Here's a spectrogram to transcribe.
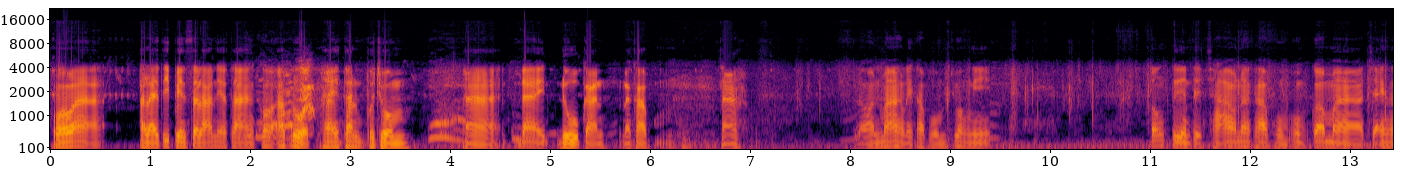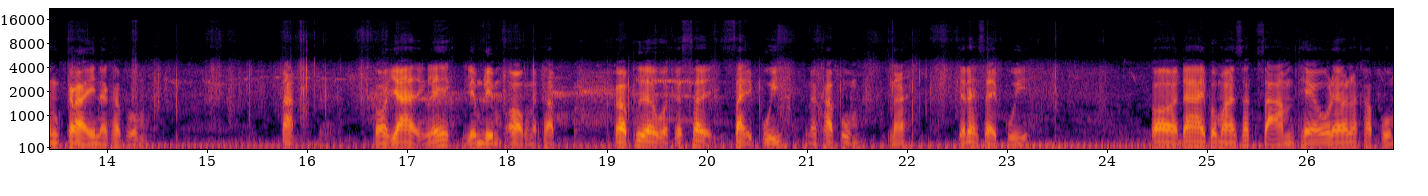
เพราะว่าอะไรที่เป็นสาระแนวทางก็อัปโหลดให้ท่านผู้ชมอ่าได้ดูกันนะครับนะร้อนมากเลยครับผมช่วงนี้ ต้องตื่นแต่เช้านะครับผมผมก็มาใช้กันไกลนะครับผม ตัดกอหญ้าเล็กเล็มๆออกนะครับ ก็เพื่อว่าจะใส่ใส่ปุ๋ยนะครับ ผมนะ จะได้ใส่ปุ๋ย ก็ได้ประมาณสักสามแถวแล้วนะครับ ผม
